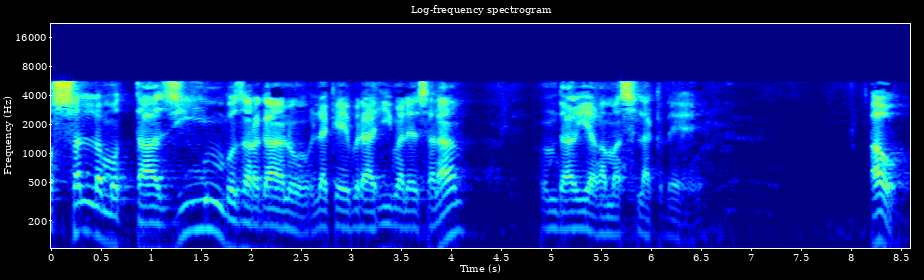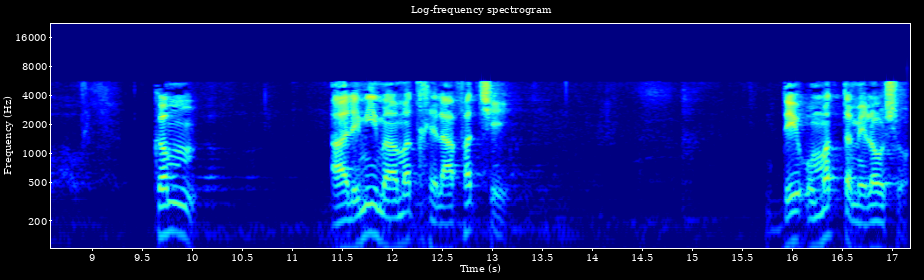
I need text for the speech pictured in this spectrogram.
مسلم التعظیم بزرگانو لکه ابراهیم علی السلام هم دا یغه مسلک دی او کم عالمی امامت خلافت چې د امت ته ملو شو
